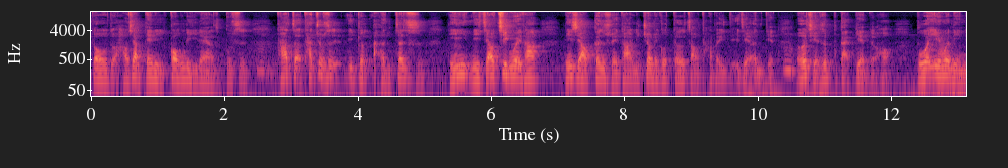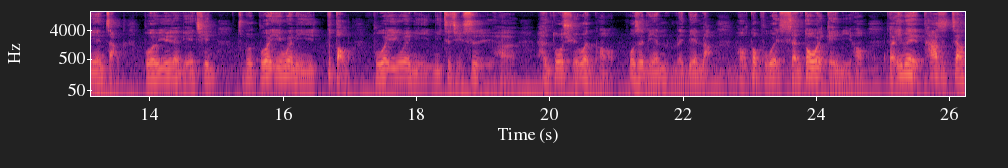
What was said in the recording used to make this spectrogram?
都都好像给你功力那样子，不是，嗯，他这他就是一个很真实，你你只要敬畏他。你只要跟随他，你就能够得着他的一一点恩典，嗯，而且是不改变的哈，不会因为你年长，不会因为年轻，不不会因为你不懂，不会因为你你自己是呃很多学问哈，或是年年老，哦都不会，神都会给你哈，对，因为他是这样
